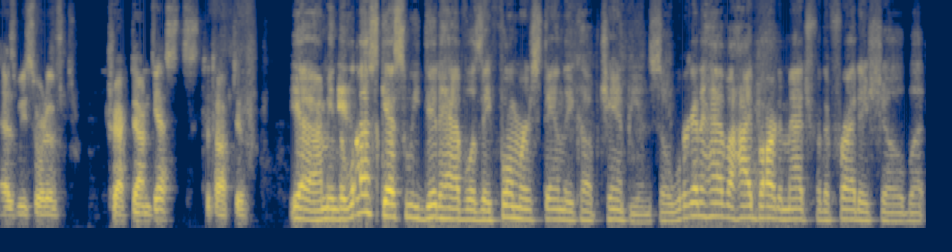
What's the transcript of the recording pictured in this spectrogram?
as we sort of track down guests to talk to. Yeah, I mean, the last guest we did have was a former Stanley Cup champion, so we're gonna have a high bar to match for the Friday show. But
